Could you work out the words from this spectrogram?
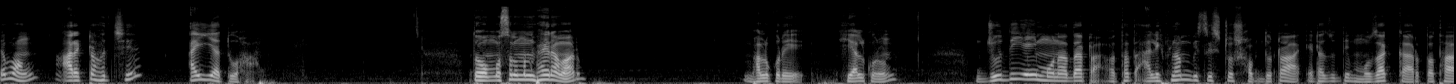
এবং আরেকটা হচ্ছে আইয়াতুহা। তো মুসলমান ভাইর আমার, ভালো করে খেয়াল করুন। যদি এই মোনাদাটা অর্থাৎ আলিফলাম বিশিষ্ট শব্দটা, এটা যদি মোজাক্কার তথা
